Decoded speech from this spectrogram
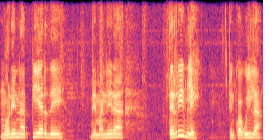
Morena pierde de manera terrible en Coahuila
